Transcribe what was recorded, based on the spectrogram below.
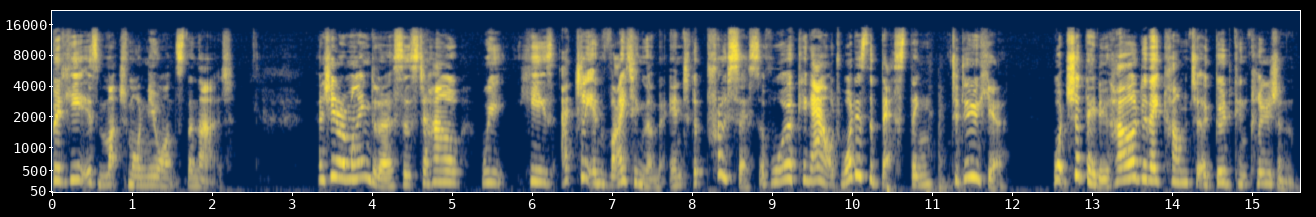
but he is much more nuanced than that. And she reminded us as to how we he's actually inviting them into the process of working out what is the best thing to do here. What should they do? How do they come to a good conclusion?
